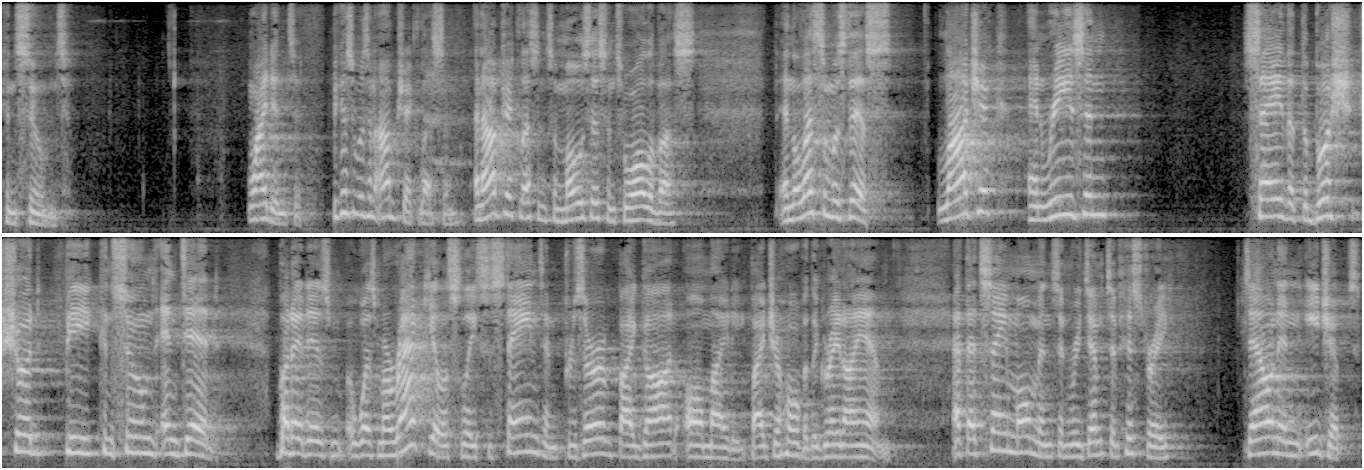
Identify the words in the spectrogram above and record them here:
consumed. Why didn't it? Because it was an object lesson, an object lesson to Moses and to all of us. And the lesson was this logic and reason say that the bush should be consumed and dead, but it is, was miraculously sustained and preserved by God Almighty, by Jehovah, the great I am. At that same moment in redemptive history, down in Egypt,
